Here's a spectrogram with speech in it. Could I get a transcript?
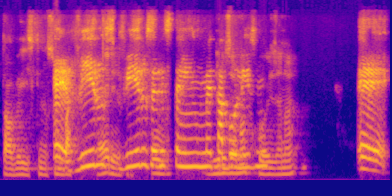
talvez que não são é, vírus, vírus tipo, eles têm um metabolismo. É, coisa, né? É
